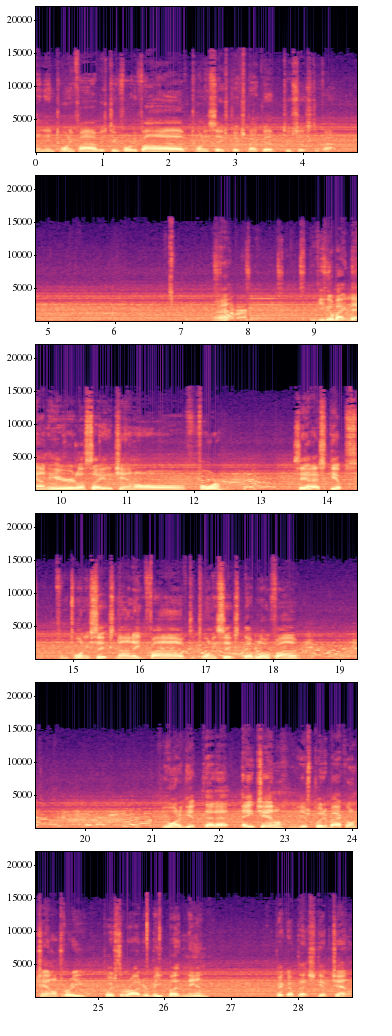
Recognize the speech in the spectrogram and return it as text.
And then 25 is 245. 26 picks back up 265. All right. If you go back down here, let's say to channel 4, see how it skips from 26985 to 26005? You want to get that at A channel, just put it back on channel 3, push the Roger beep button in, pick up that skip channel.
